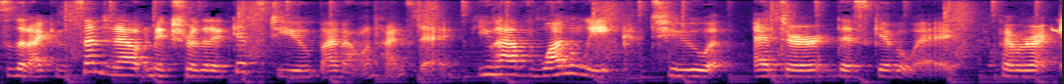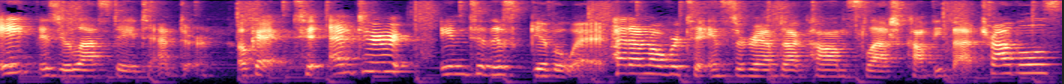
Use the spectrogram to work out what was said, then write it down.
so that I can send it out and make sure that it gets to you by Valentine's Day. You have one week to enter this giveaway. February 8th is your last day to enter. Okay, to enter into this giveaway, head on over to instagram.com slash comfyfattravels.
